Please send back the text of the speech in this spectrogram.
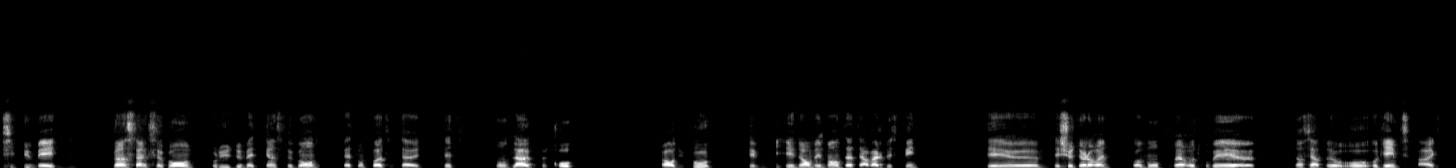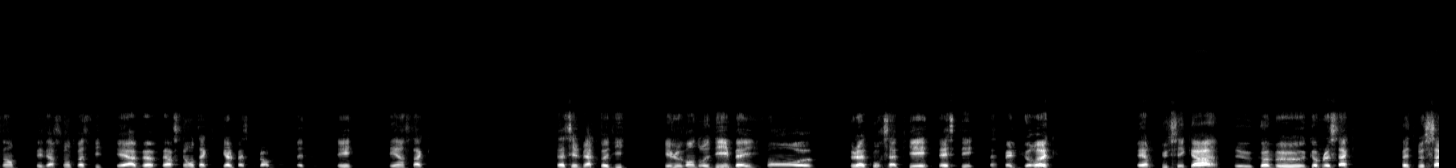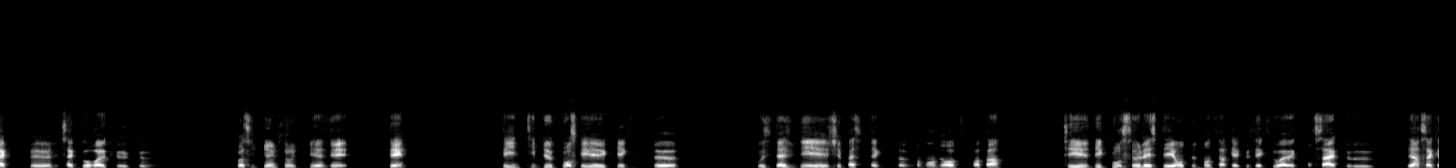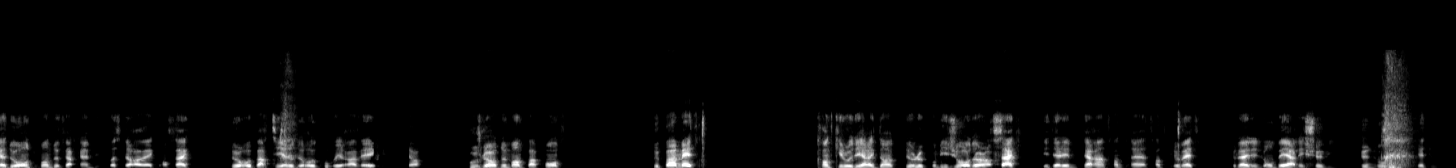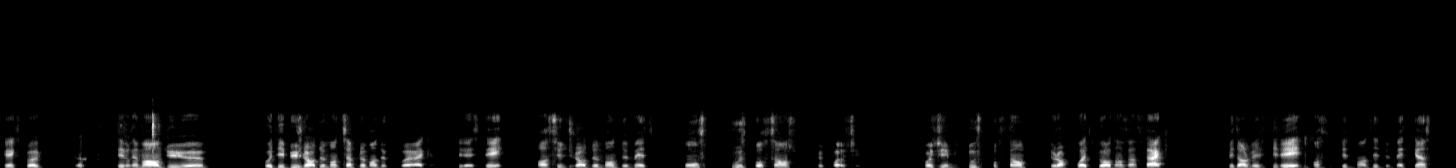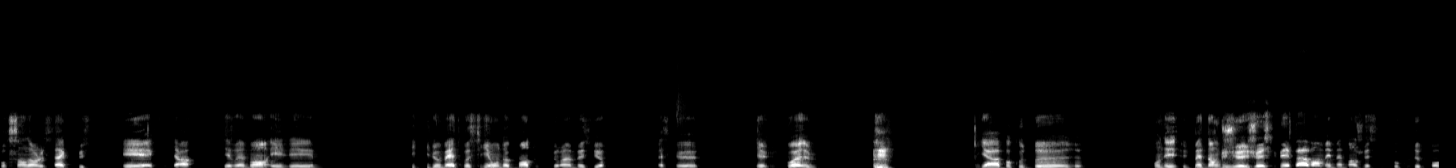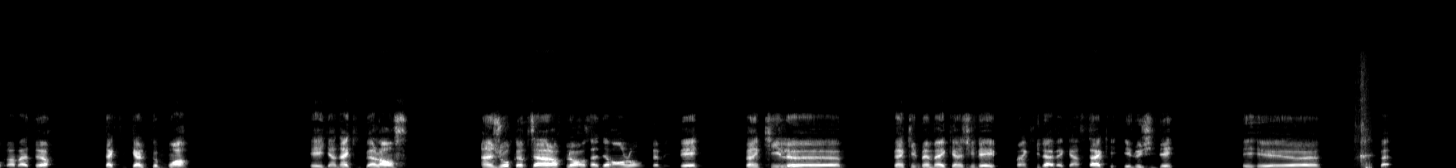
Et si tu mets 25 mmh secondes au lieu de mettre 15 secondes, bah, ton pote, ça va être peut-être 10 secondes là de trop. Alors du coup, j'ai mis énormément d'intervalles de sprint, des, euh, des shuttle runs, comme on pourrait retrouver euh, dans certains, au, Games, par exemple, les versions CrossFit, et la version tactical parce que je leur demande de mettre le gilet et un sac. Ça, c'est le mercredi. Et le vendredi, bah, ils ont euh, de la course à pied, l'ST, ça s'appelle du ruck, R-U-C-K, comme, euh, comme le sac. En fait, le sac, le, les sacs Goruck que, que les CrossFit Games ont utilisé, c'est une type de course qui, qui existe euh, aux États-Unis. Je sais pas si ça existe vraiment en Europe, je crois pas. C'est des courses lesté, on te demande de faire quelques exos avec ton sac. Euh, c'est un sac à dos, on te demande de faire quand même des thrusters avec ton sac, de repartir et de recourir avec, etc. Du coup, je leur demande par contre de pas mettre 30 kilos direct dans, de, le premier jour dans leur sac et d'aller me faire un 30, un 30 km que là, les lombaires, les chevilles, les genoux, il y a tout qui explose. C'est vraiment du. Euh, au début, je leur demande simplement de courir avec un gilet ST. Ensuite, je leur demande de mettre 11, 12%, je crois, je sais plus, je crois que j'ai mis 12% de leur poids de corps dans un sac, mais dans le gilet. Mmh Ensuite, j'ai demandé de mettre 15% dans le sac plus le gilet, etc. C'est vraiment, et les, les kilomètres aussi, on augmente au fur et à mesure. Parce que je, je vois, il y a beaucoup de, on est maintenant que je je le suivais pas avant, mais maintenant je suis beaucoup de programmateurs tactical comme moi. Et il y en a qui balancent un jour comme ça, alors que leurs adhérents l'ont jamais fait, 20 kills, euh, 20 kills même avec un gilet, ou 20 kills avec un sac et le gilet. Et euh, bah,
